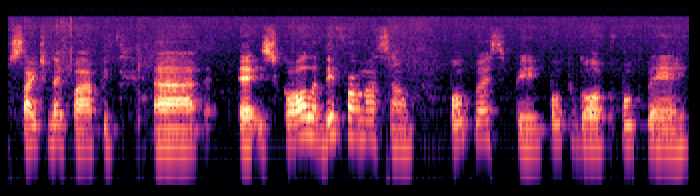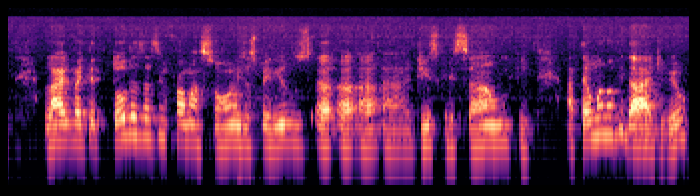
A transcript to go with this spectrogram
o site da EFAP, é escoladeformação.sp.gov.br. Lá ele vai ter todas as informações, os períodos de inscrição, enfim, até uma novidade, viu?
